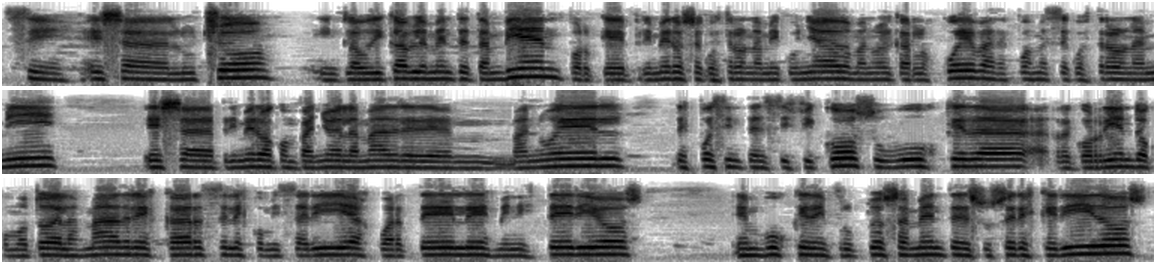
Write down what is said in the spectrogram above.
Sí, ella luchó inclaudicablemente también, porque primero secuestraron a mi cuñado Manuel Carlos Cuevas, después me secuestraron a mí, ella primero acompañó a la madre de Manuel, después intensificó su búsqueda, recorriendo como todas las madres, cárceles, comisarías, cuarteles, ministerios, en búsqueda infructuosamente de sus seres queridos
